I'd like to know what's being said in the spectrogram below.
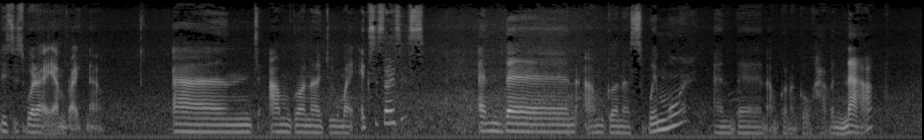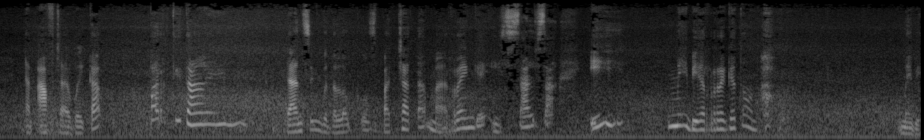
this is where I am right now. And I'm gonna do my exercises and then I'm gonna swim more and then I'm gonna go have a nap. And after I wake up party time. Dancing with the locals bachata merengue y salsa y maybe reggaeton. Maybe.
